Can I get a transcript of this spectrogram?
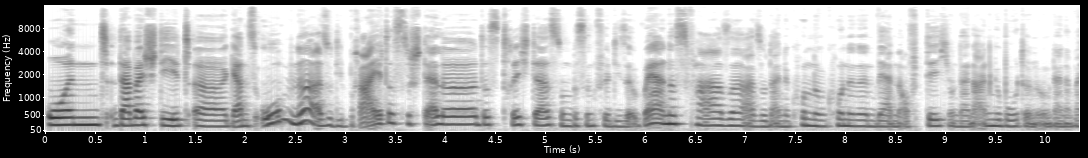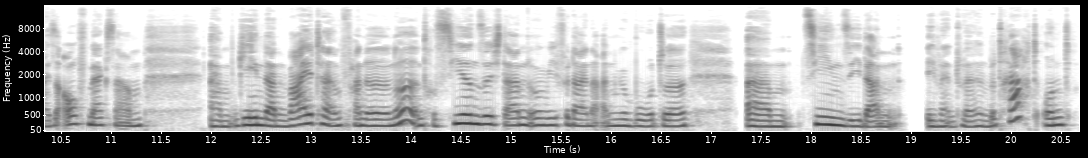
Und dabei steht äh, ganz oben, ne, also die breiteste Stelle des Trichters, so ein bisschen für diese Awareness-Phase. Also deine Kunden und Kundinnen werden auf dich und deine Angebote in irgendeiner Weise aufmerksam, ähm, gehen dann weiter im Funnel, ne, interessieren sich dann irgendwie für deine Angebote, ähm, ziehen sie dann eventuell in Betracht und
